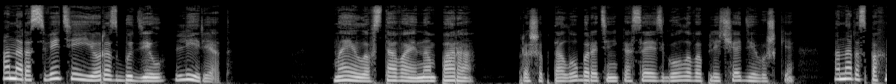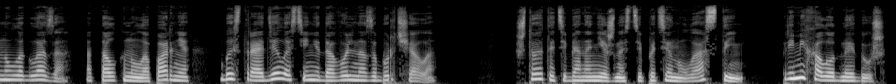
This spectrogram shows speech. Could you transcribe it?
а на рассвете ее разбудил Лириат. «Мейла, вставай, нам пора», — прошептал оборотень, касаясь голого плеча девушки. Она распахнула глаза, оттолкнула парня, быстро оделась и недовольно забурчала. «Что это тебя на нежности потянуло? Остынь. Прими холодный душ.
